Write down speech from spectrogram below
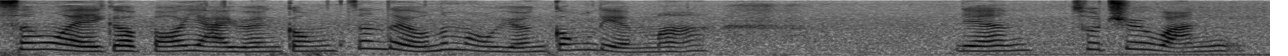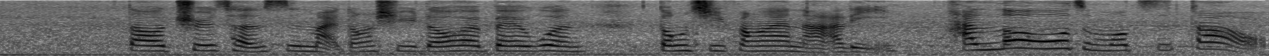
身为一个保雅员工，真的有那么员工脸吗？连出去玩到屈臣氏买东西都会被问东西放在哪里？Hello，我怎么知道？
